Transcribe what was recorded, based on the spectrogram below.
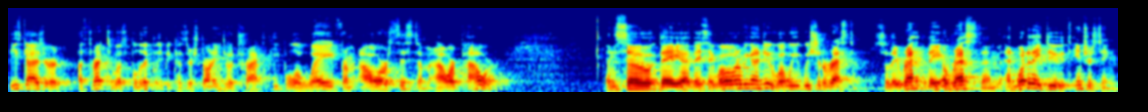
these guys are a threat to us politically because they're starting to attract people away from our system, our power. And so they, uh, they say, well, what are we going to do? Well, we, we should arrest him. So they, re- they arrest them. And what do they do? It's interesting.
